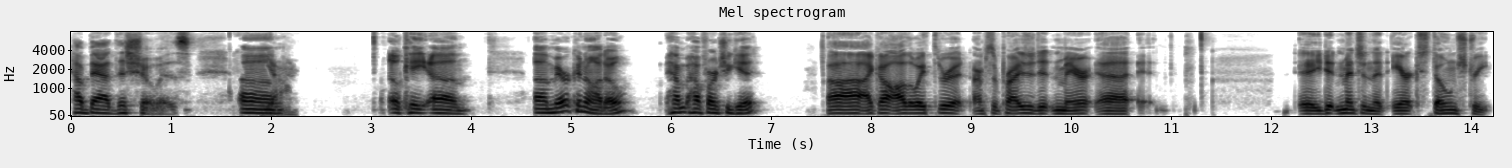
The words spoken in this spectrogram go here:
how bad this show is. Um, Yeah. Okay, um, American Auto. How how far did you get? Uh, I got all the way through it. I'm surprised you didn't mer- uh, uh, you didn't mention that Eric Stonestreet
